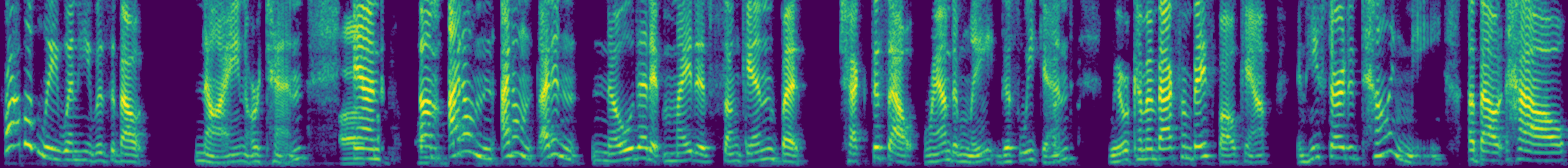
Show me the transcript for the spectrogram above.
probably when he was about nine or ten. Uh, and um, I don't, I don't, I didn't know that it might have sunk in, but check this out randomly this weekend. We were coming back from baseball camp and he started telling me about how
